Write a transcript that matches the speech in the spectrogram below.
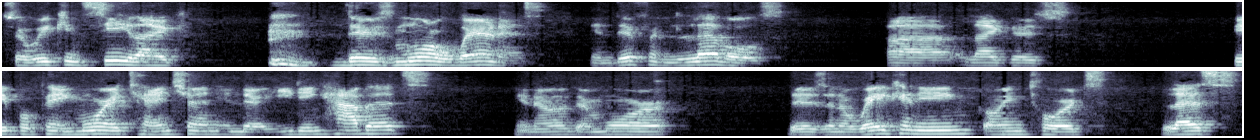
So we can see like there's more awareness in different levels. Uh, like there's people paying more attention in their eating habits. You know, they're more, there's an awakening going towards less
